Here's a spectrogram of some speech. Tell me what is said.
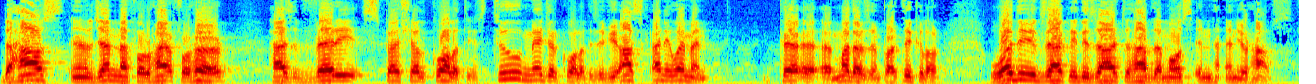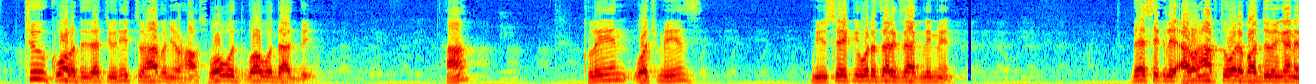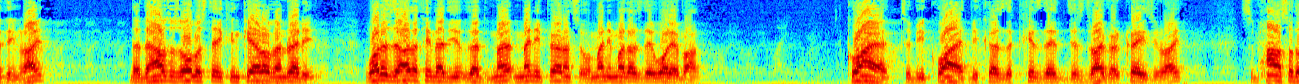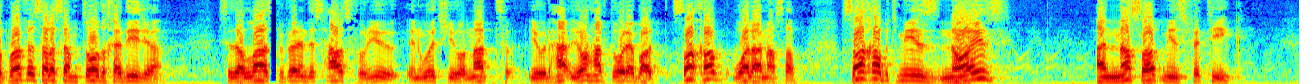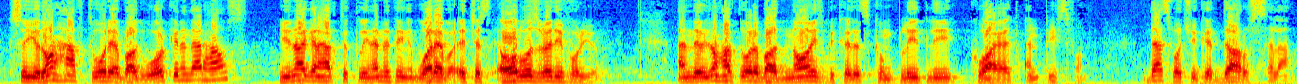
the house in Al Jannah for her, for her has very special qualities. Two major qualities. If you ask any women, uh, uh, mothers in particular, what do you exactly desire to have the most in, in your house? Two qualities that you need to have in your house. What would, what would that be? Huh? Clean, which means? When you say clean, what does that exactly mean? Basically, I don't have to worry about doing anything, right? That the house is always taken care of and ready. What is the other thing that, you, that many parents or many mothers they worry about? Quiet, to be quiet because the kids they just drive her crazy, right? Subhanallah. So the Prophet told Khadija, he says, Allah is preparing this house for you in which you will not, you, will ha- you don't have to worry about sakhab wala nasab. Sakhab means noise and nasab means fatigue. So you don't have to worry about working in that house. You're not going to have to clean anything, whatever. It's just always ready for you. And you don't have to worry about noise because it's completely quiet and peaceful. That's what you get Darus Salam.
